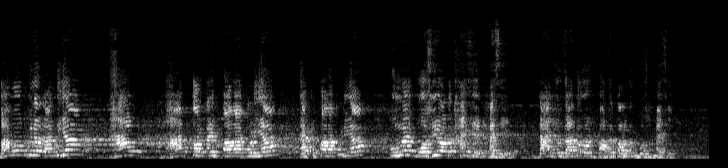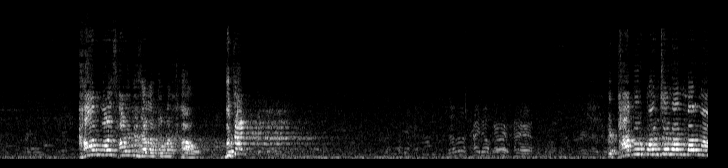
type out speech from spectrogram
বামনগুলা রাঁধিয়া খাল ভাত, তরকারি পালা করিয়া, একটা পালা করিয়া উমায় বসিয়া ওটা খাইছে খাইছে। ডাল তো যাতে ওই ভাতের পালাটা বসে খাইছে। খাওয়ার পরে সাড়ে দিয়ে জ্বালা তোমরা খাও। বুঝছেন? ঠাকুর পঞ্চনন বর্মা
